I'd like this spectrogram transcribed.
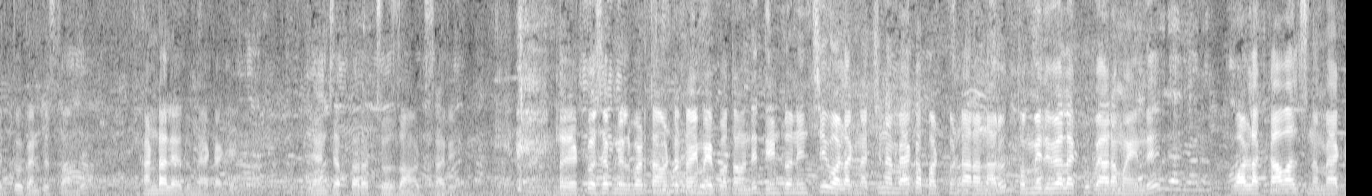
ఎత్తు కనిపిస్తూ ఉంది. కండ లేదు మేకకి. ఏం చెప్తారో చూద్దాం ఒకసారి. ఎక్కువసేపు నిలబడతా ఉంటే టైం అయిపోతా ఉంది. దీంట్లో నుంచి వాళ్ళకి నచ్చిన మేక పట్టుకుంటారన్నారు తొమ్మిది వేలకు బేరం అయింది. వాళ్ళకి కావాల్సిన మేక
